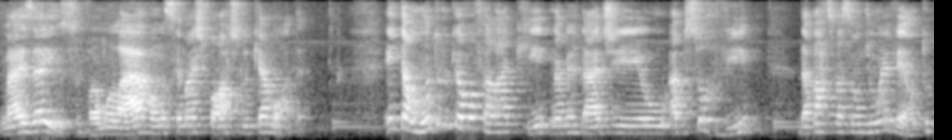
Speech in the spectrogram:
Mas é isso, vamos lá, vamos ser mais fortes do que a moda. Então, muito do que eu vou falar aqui, na verdade, eu absorvi da participação de um evento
